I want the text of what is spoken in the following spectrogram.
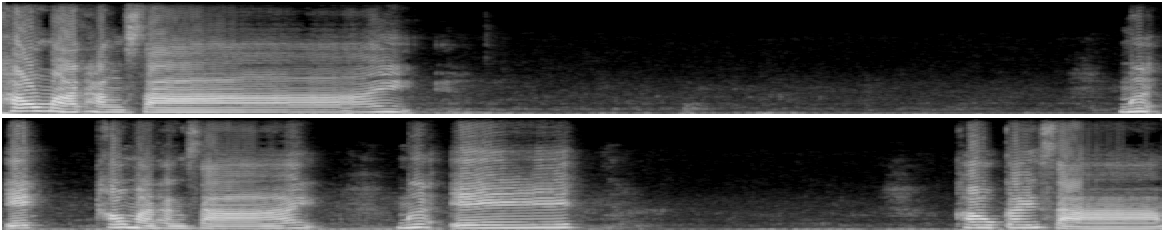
เข้ามาทางซ้าย เมื่อ x เข้ามาทางซ้าย เมื่อ x เข้าใกล้สาม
